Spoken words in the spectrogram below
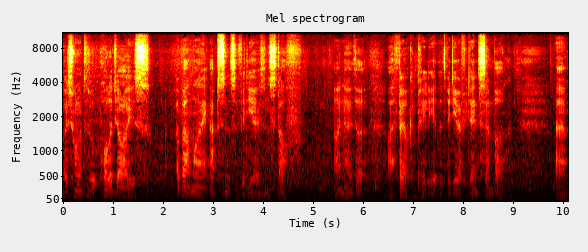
I just wanted to apologise about my absence of videos and stuff. I know that I fail completely at the video every day in December um,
